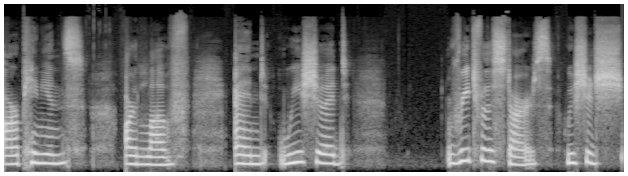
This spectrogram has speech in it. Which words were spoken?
our opinions, our love, and we should reach for the stars. We should sh-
